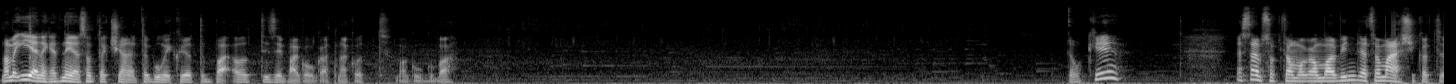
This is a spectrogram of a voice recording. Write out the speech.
Na meg ilyeneket néha szoktak csinálni a gumik, hogy ott, ba ott izé bagolgatnak ott magukba. Oké. Okay. Ezt nem szoktam magammal vinni, illetve a másikat,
